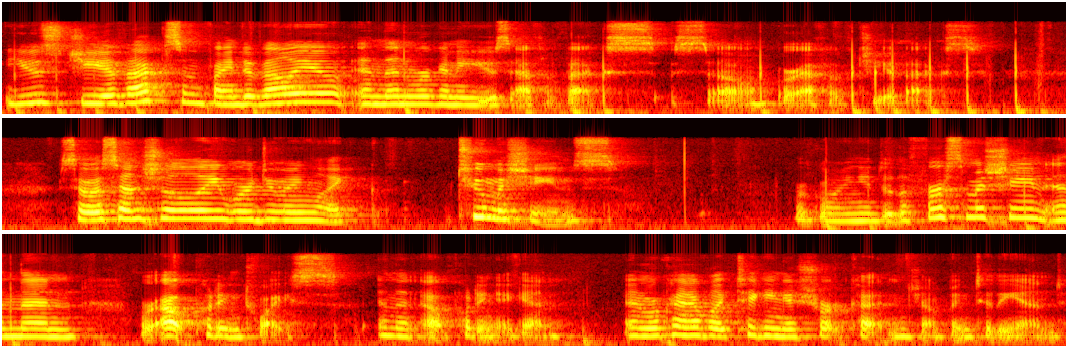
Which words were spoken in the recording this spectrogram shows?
use g of x and find a value, and then we're gonna use f of x, so, or f of g of x. So essentially we're doing like two machines. We're going into the first machine and then we're outputting twice and then outputting again. And we're kind of like taking a shortcut and jumping to the end.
